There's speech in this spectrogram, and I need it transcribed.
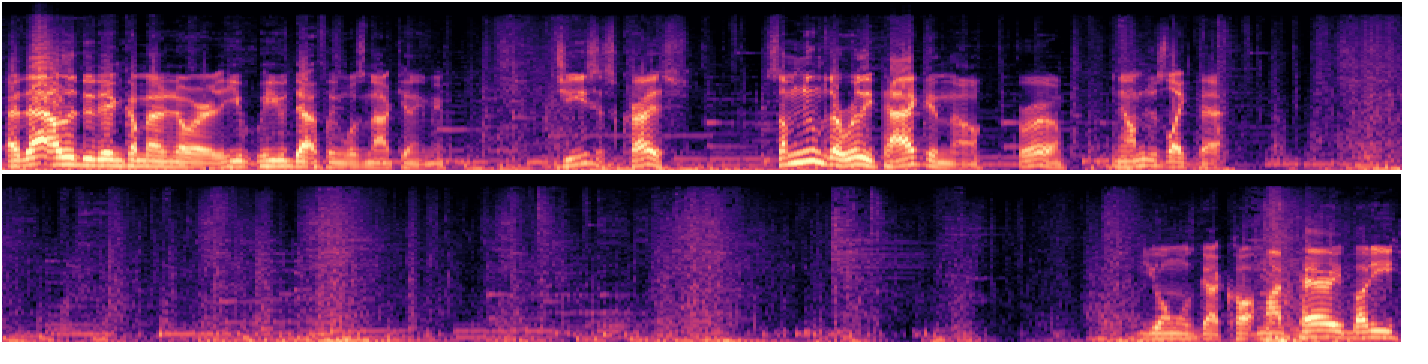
Uh, that other dude didn't come out of nowhere. He, he definitely was not killing me. Jesus Christ. Some noobs are really packing, though. For real. You know, I'm just like that. You almost got caught my parry, buddy.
